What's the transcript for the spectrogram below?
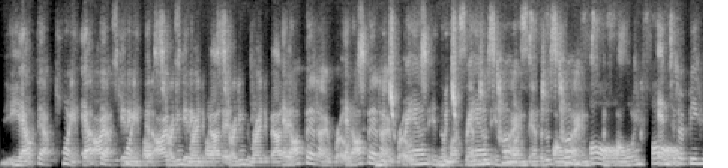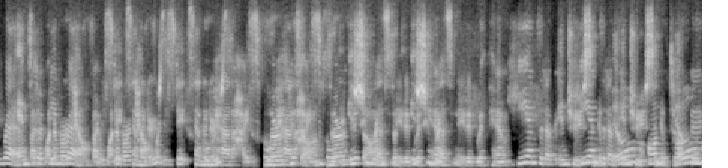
yeah. at that point, at that point that I was getting about it, starting to write about it, an op-ed I wrote, an op-ed I wrote, ran in the Los Angeles Times, Angeles Times, the following fall, ended up being read ended up being read by one of our California state senators who had a high school who had a high the issue resonated with him. resonated with him. He ended up introducing the bill introducing the topic.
